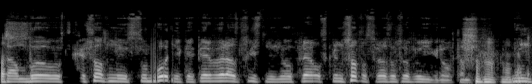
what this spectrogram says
Там был скриншотный субботник, и первый раз в жизни у него отправил скриншот, и сразу же выиграл. Там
